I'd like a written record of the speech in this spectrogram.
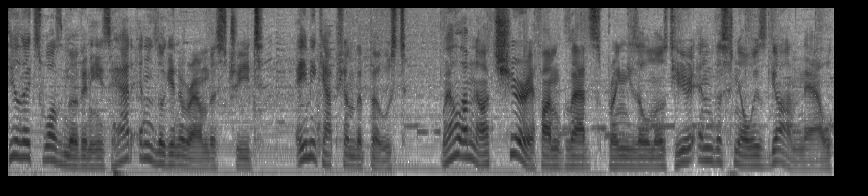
Felix was moving his head and looking around the street. Amy captioned the post, Well, I'm not sure if I'm glad spring is almost here and the snow is gone now.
